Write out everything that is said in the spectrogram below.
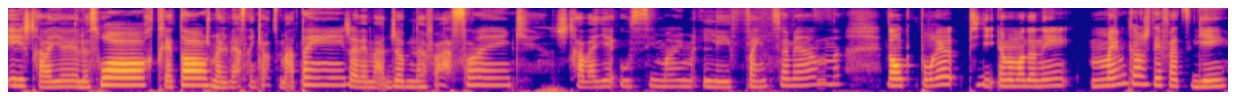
Et je travaillais le soir, très tard, je me levais à 5 h du matin, j'avais ma job 9 à 5. Je travaillais aussi même les fins de semaine. Donc, pour vrai, puis à un moment donné, même quand j'étais fatiguée,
